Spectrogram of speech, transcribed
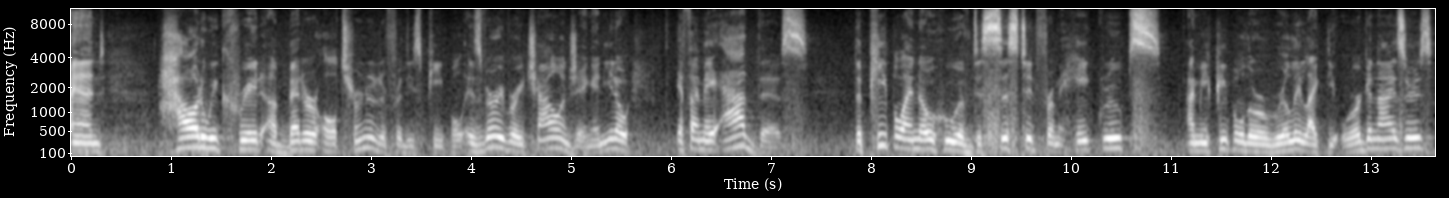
And how do we create a better alternative for these people is very, very challenging. And you know, if I may add this, the people I know who have desisted from hate groups, I mean, people that are really like the organizers,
